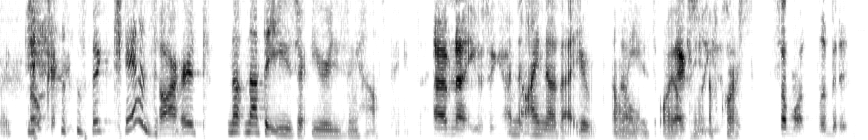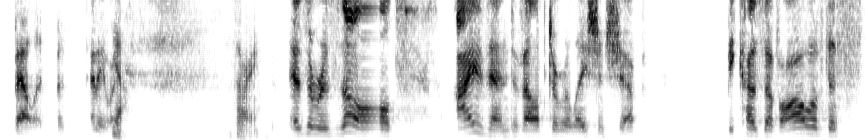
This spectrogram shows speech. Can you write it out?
like Okay. it's like Jan's art. Not not that you use, you're using house paint. I'm not using. I know I know that you only No, use oil actually paint, of course. Somewhat limited palette, but anyway. Yeah. Sorry. as a result, I then developed a relationship because of all of this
